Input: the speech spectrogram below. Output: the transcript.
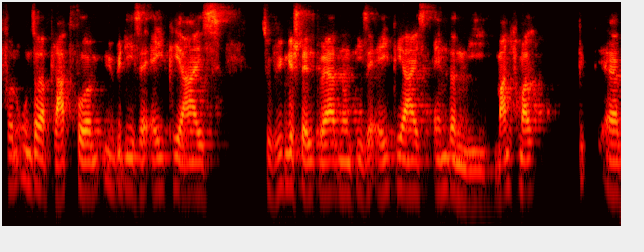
von unserer Plattform über diese APIs zur Verfügung gestellt werden und diese APIs ändern nie. Manchmal äh,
